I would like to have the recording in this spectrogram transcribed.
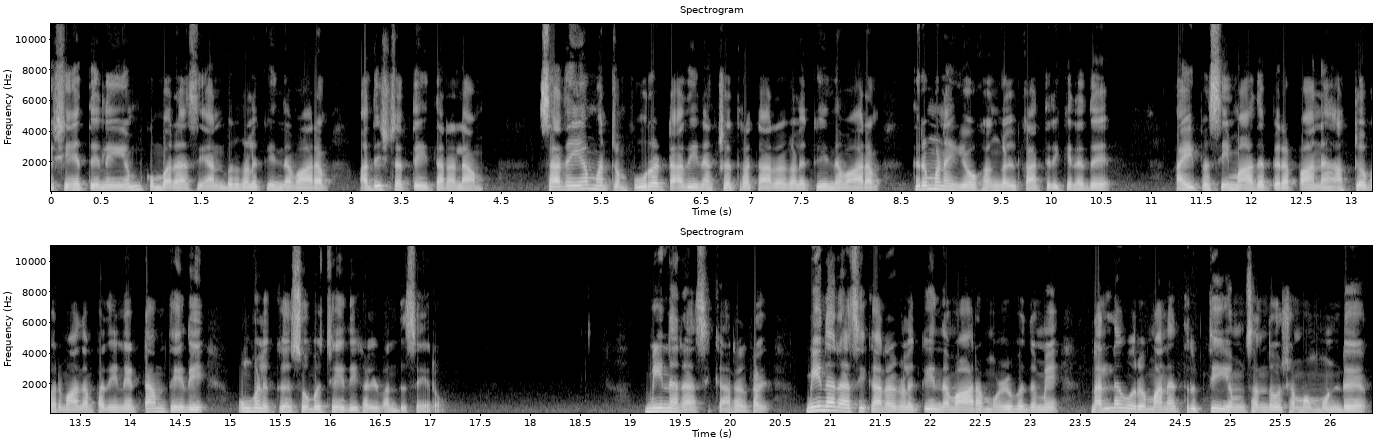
விஷயத்திலேயும் கும்பராசி அன்பர்களுக்கு இந்த வாரம் அதிர்ஷ்டத்தை தரலாம். சதயம் மற்றும் பூரட்டாதி நட்சத்திரக்காரர்களுக்கு இந்த வாரம் திருமண யோகங்கள் காத்திருக்கிறது. ஐப்பசி மாத பிறப்பான அக்டோபர் மாதம் பதினெட்டாம் தேதி உங்களுக்கு சுப செய்திகள் வந்து சேரும். மீனராசிக்காரர்கள். மீனராசிக்காரர்களுக்கு இந்த வாரம் முழுவதுமே நல்ல ஒரு மன திருப்தியும் சந்தோஷமும் உண்டு.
